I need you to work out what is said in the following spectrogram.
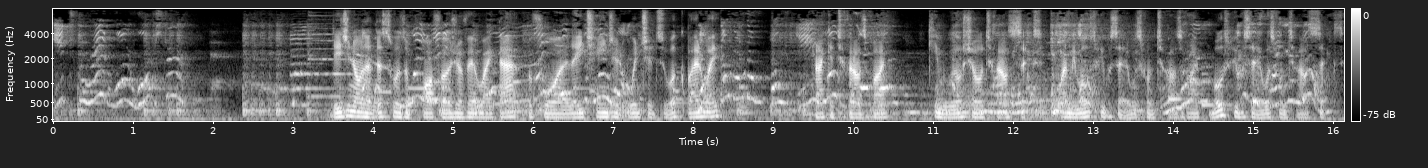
It's the red one, Whoopster. Did you know that this was a part version of it like that before they changed it which its look, by the way? Back in 2005. Came Real Show 2006. Well, I mean, most people said it was from 2005. Most people said it was from 2006.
